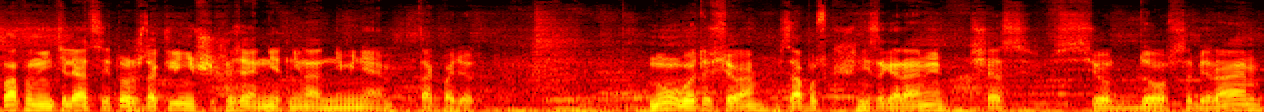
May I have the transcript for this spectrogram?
Клапан вентиляции тоже заклинивший. Хозяин, нет, не надо, не меняем. Так пойдет. Ну, вот и все. Запуск не за горами. Сейчас все дособираем,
